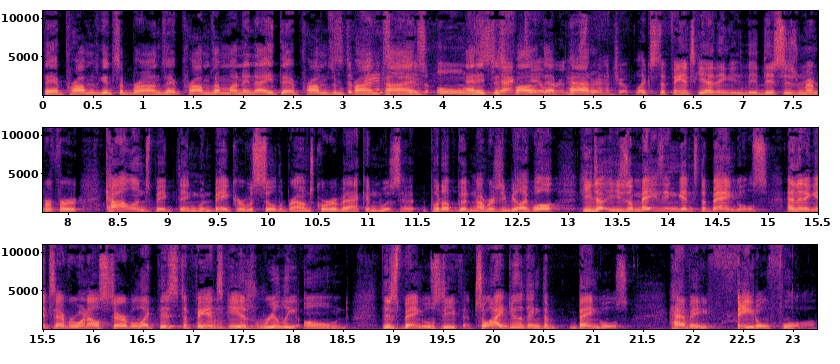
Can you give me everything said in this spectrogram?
they had problems against the Browns. They had problems on Monday night. They had problems in prime time. and it just Zach followed Taylor that pattern. Matchup. Like Stefanski, I think this is remember for Collins' big thing when Baker was still the Browns quarterback and was uh, put up good numbers. He'd be like, "Well, he do, he's amazing against the Bengals, and then against everyone else terrible." Like this, Stefanski mm-hmm. has really owned this Bengals defense. So I do think the Bengals have a fatal flaw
